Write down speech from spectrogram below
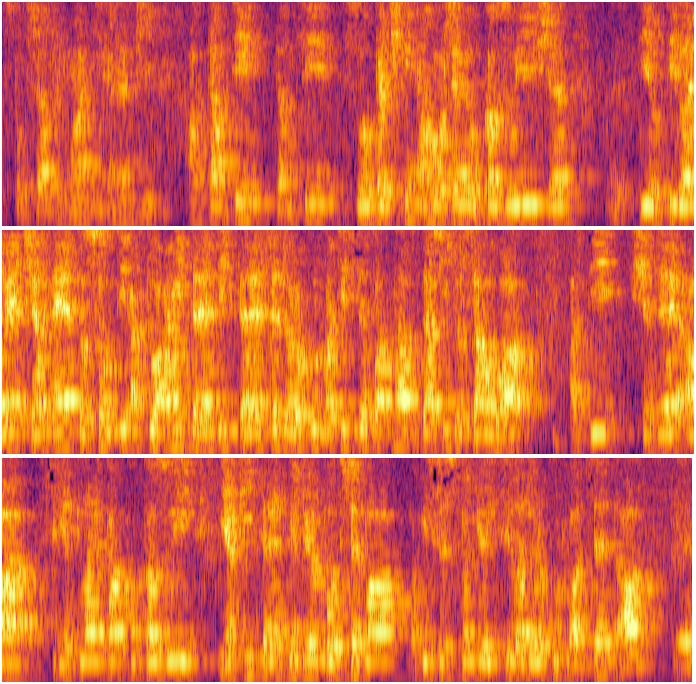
spotřeba primárních energií. A tam ty, tam ty sloupečky nahoře ukazují, že ty, ty levé černé, to jsou ty aktuální trendy, které se do roku 2015 daří dosahovat a ty šedé a světlé pak ukazují, jaký trend by byl potřeba, aby se splnili cíle do roku 20 a e,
